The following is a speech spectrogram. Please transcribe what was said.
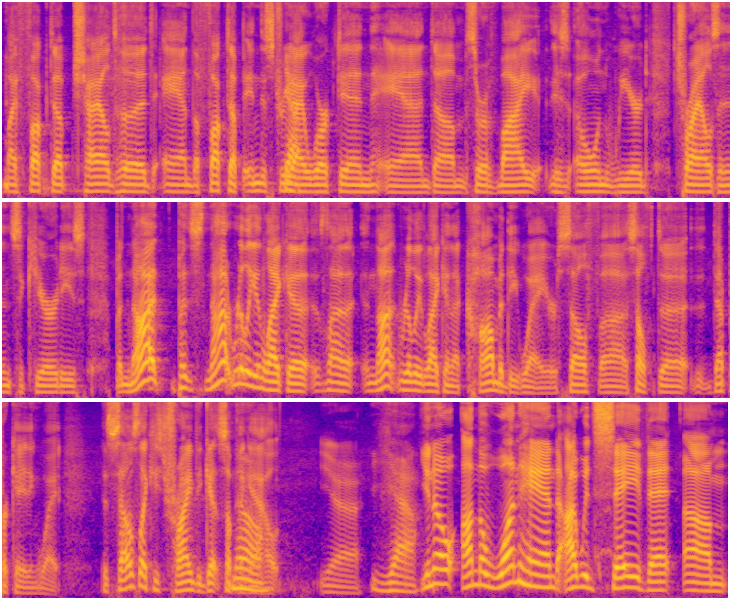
my fucked up childhood and the fucked up industry Yeah. I worked in and um, sort of my his own weird trials and insecurities, but not but it's not really in like a it's not not really like in a comedy way or self uh, self de- deprecating way. It sounds like he's trying to get something No. out. Yeah. Yeah. You know, on the one hand, I would say that, um,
